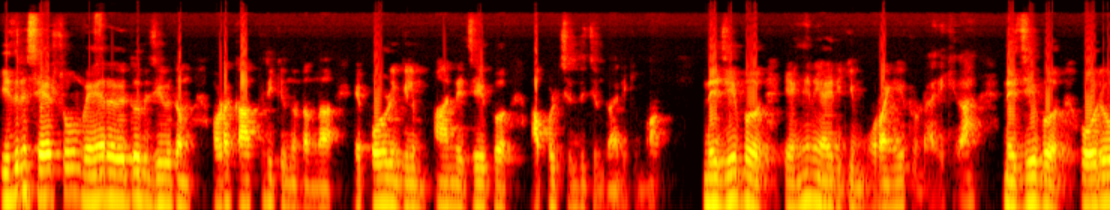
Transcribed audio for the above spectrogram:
ഇതിനു ശേഷവും വേറെ ഏതൊരു ജീവിതം അവിടെ കാത്തിരിക്കുന്നുണ്ടെന്ന് എപ്പോഴെങ്കിലും ആ നജീബ് അപ്പോൾ ചിന്തിച്ചിട്ടുണ്ടായിരിക്കുമോ? നജീബ് എങ്ങനെയായിരിക്കും ഉറങ്ങിയിട്ടുണ്ടായിരിക്കുക? നജീബ് ഓരോ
